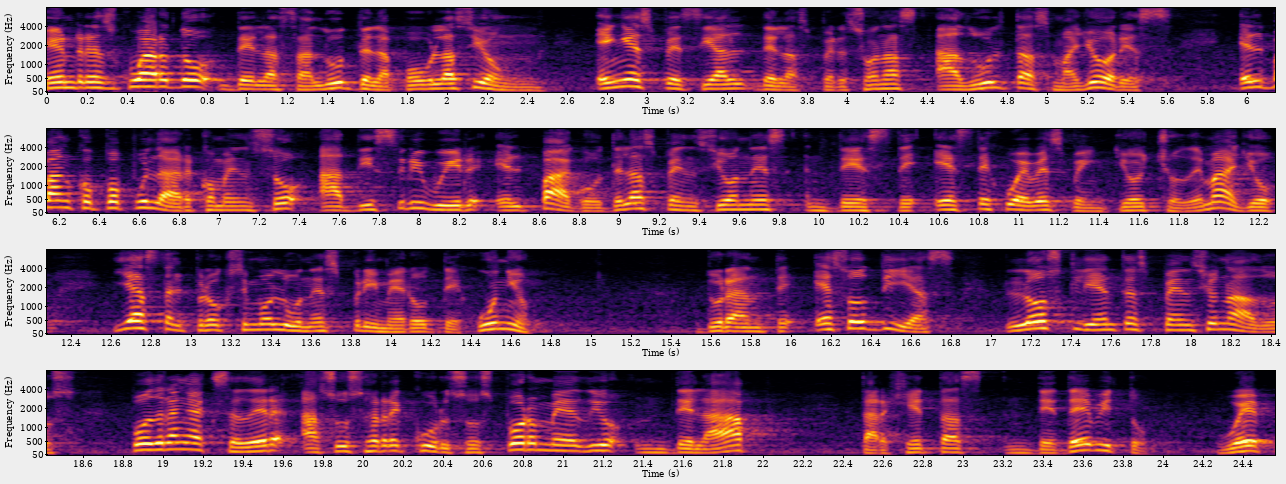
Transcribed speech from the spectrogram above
En resguardo de la salud de la población, en especial de las personas adultas mayores, el Banco Popular comenzó a distribuir el pago de las pensiones desde este jueves 28 de mayo y hasta el próximo lunes 1 de junio. Durante esos días, los clientes pensionados podrán acceder a sus recursos por medio de la app, tarjetas de débito, web,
